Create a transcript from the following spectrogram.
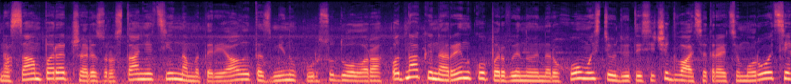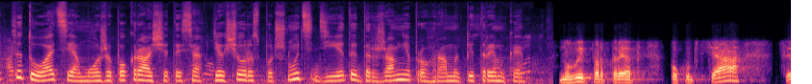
насамперед через зростання цін на матеріали та зміну курсу долара. Однак і на ринку первинної нерухомості у 2023 році ситуація може покращитися, якщо розпочнуть діяти державні програми підтримки. Новий портрет покупця це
